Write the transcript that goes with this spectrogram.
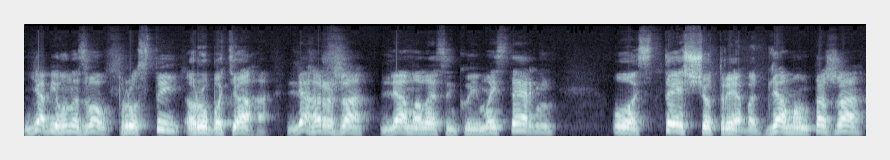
Я б його назвав простий роботяга для гаража, для малесенької майстерні. Ось те, що треба для монтажа,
